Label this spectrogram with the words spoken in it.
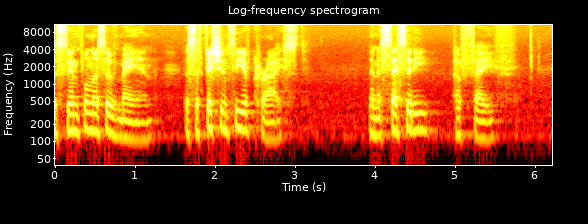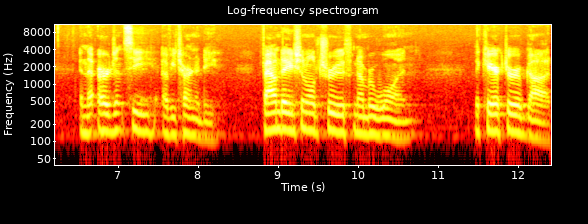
the sinfulness of man, the sufficiency of Christ, the necessity of faith, and the urgency of eternity. Foundational truth number one the character of God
